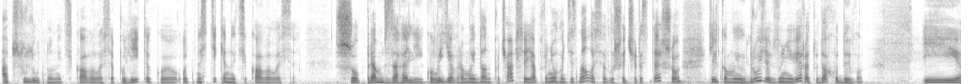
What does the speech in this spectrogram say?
абсолютно не цікавилася політикою, от настільки не цікавилася, що прям взагалі, коли Євромайдан почався, я про нього дізналася лише через те, що кілька моїх друзів з універа туди ходило. І,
